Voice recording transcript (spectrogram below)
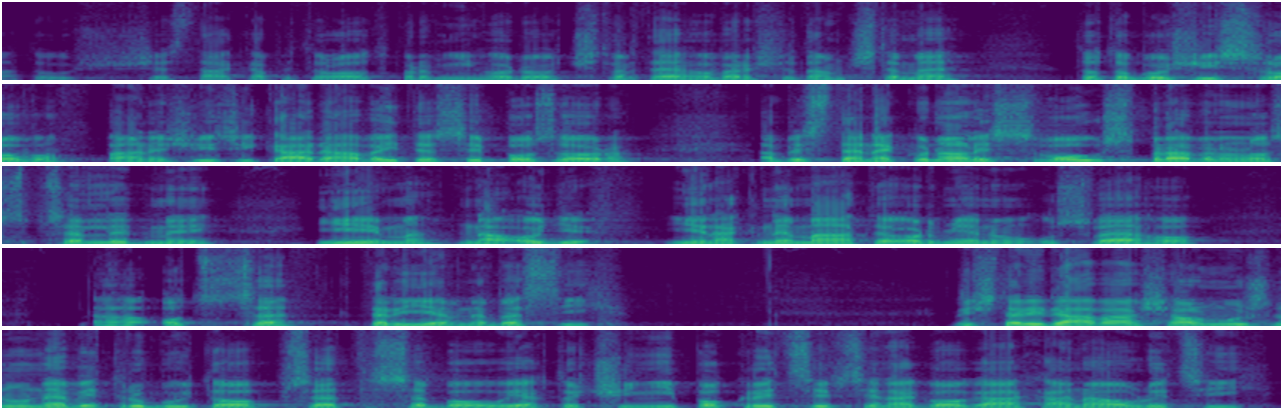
Matouš 6. kapitola od 1. do 4. verše, tam čteme toto boží slovo. Pán Ježíš říká, dávejte si pozor, abyste nekonali svou spravedlnost před lidmi jim na odiv. Jinak nemáte odměnu u svého uh, Otce, který je v nebesích. Když tedy dáváš almužnu, nevytrubuj to před sebou, jak to činí pokryci v synagogách a na ulicích,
